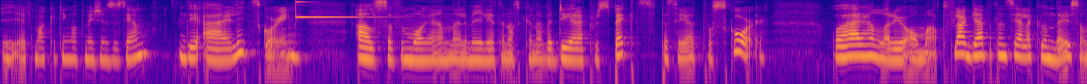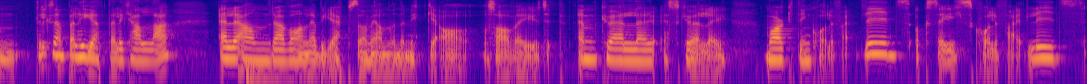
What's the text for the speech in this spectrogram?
i ert marketing automation system, det är lead scoring. Alltså förmågan eller möjligheten att kunna värdera prospects baserat på score. Och här handlar det ju om att flagga potentiella kunder som till exempel heta eller kalla Eller andra vanliga begrepp som vi använder mycket av oss av är ju typ MQL, SQL, Marketing Qualified Leads och Sales Qualified Leads.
